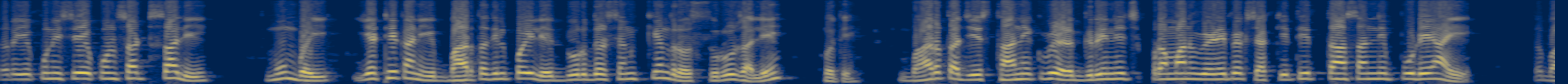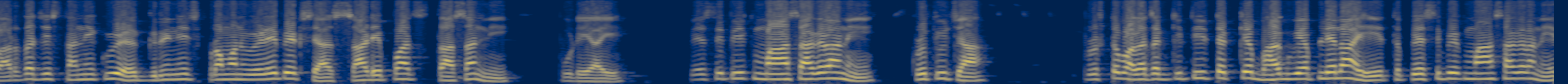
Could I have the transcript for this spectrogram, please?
तर एकोणीसशे एकोणसाठ साली मुंबई या ठिकाणी भारतातील पहिले दूरदर्शन केंद्र सुरू झाले होते. भारताची स्थानिक वेळ ग्रीनिज प्रमाण वेळेपेक्षा किती तासांनी पुढे आहे? तर भारताची स्थानिक वेळ ग्रीनिज प्रमाण वेळेपेक्षा साडेपाच तासांनी पुढे आहे. पॅसिफिक महासागराने पृथ्वीच्या पृष्ठभागाचा किती टक्के भाग व्यापलेला आहे? तर पॅसिफिक महासागराने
